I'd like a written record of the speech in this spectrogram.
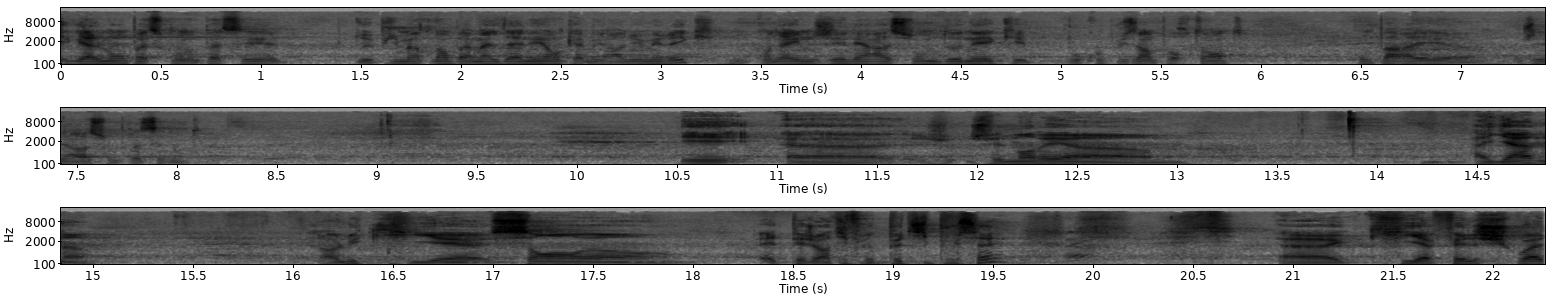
également parce qu'on est passé depuis maintenant pas mal d'années en caméra numérique, donc on a une génération de données qui est beaucoup plus importante comparé euh, aux générations précédentes. Et euh, je, vais demander à, Yann, alors lui qui est sans être péjoratif le petit pousset, euh, qui a fait le choix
